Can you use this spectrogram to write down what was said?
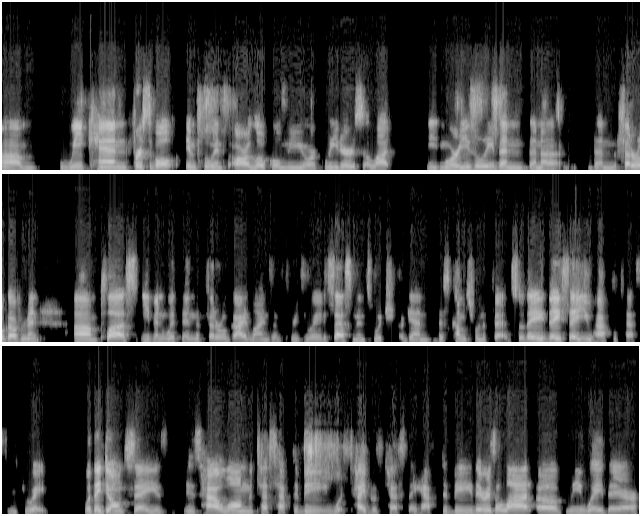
um, we can, first of all, influence our local New York leaders a lot more easily than than a uh, than the federal government. Um, plus, even within the federal guidelines of three through eight assessments, which again, this comes from the Fed, so they they say you have to test three through eight. What they don't say is is how long the tests have to be, what type of test they have to be. There is a lot of leeway there,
